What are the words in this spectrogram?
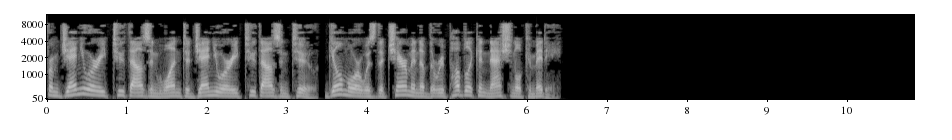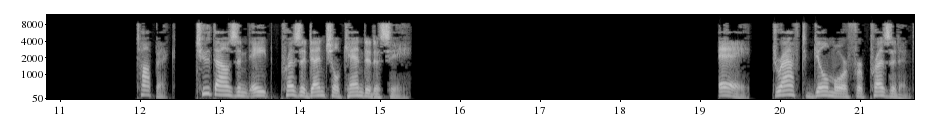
From January 2001 to January 2002, Gilmore was the chairman of the Republican National Committee. Topic: 2008 presidential candidacy. A draft Gilmore for president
